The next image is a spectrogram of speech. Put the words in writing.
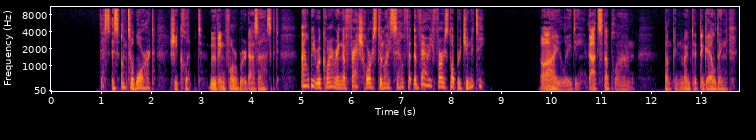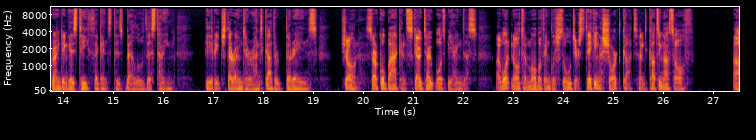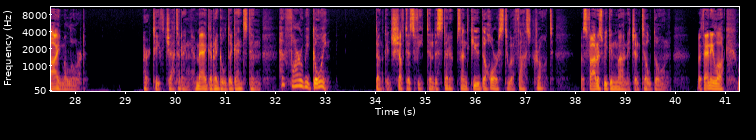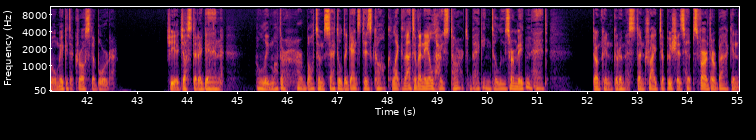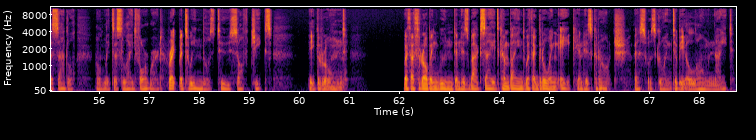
This is untoward, she clipped, moving forward as asked. I'll be requiring a fresh horse to myself at the very first opportunity. Aye, lady, that's the plan. Duncan mounted the gelding, grinding his teeth against his bellow this time. He reached around her and gathered the reins. Sean, circle back and scout out what's behind us. I want not a mob of English soldiers taking a shortcut and cutting us off. Aye, my lord. Her teeth chattering, Meg wriggled against him. How far are we going? Duncan shoved his feet in the stirrups and cued the horse to a fast trot. As far as we can manage until dawn. With any luck, we'll make it across the border. She adjusted again. Holy Mother, her bottom settled against his cock like that of an alehouse tart begging to lose her maidenhead. Duncan grimaced and tried to push his hips further back in the saddle, only to slide forward, right between those two soft cheeks. He groaned. With a throbbing wound in his backside combined with a growing ache in his crotch, this was going to be a long night.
